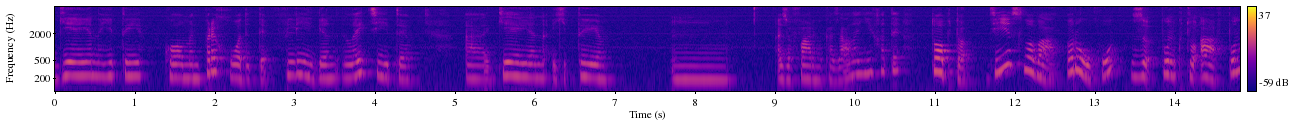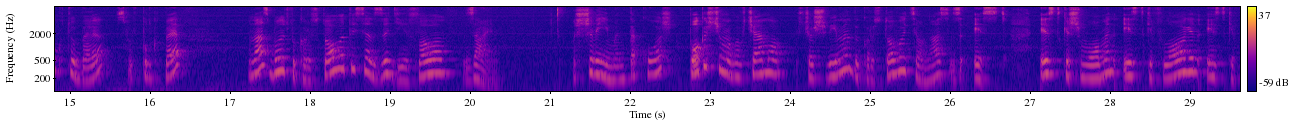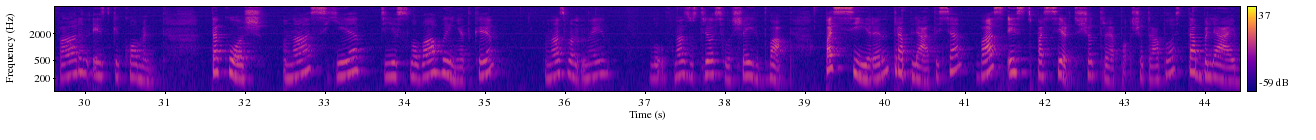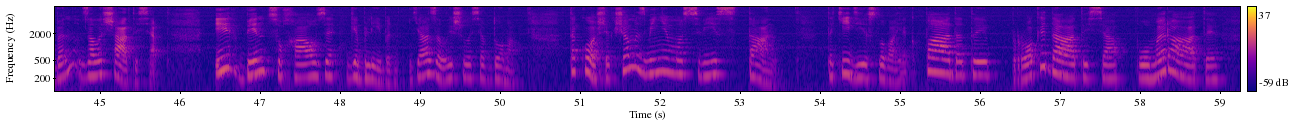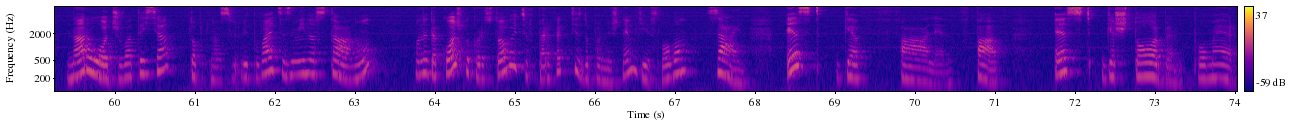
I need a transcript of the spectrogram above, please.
gehen – йти, kommen – приходити, fliegen – летіти, gehen – йти, fahren – казала їхати. Тобто дієслова руху з пункту А в пункту Б, в пункт Б у нас будуть використовуватися з дієсловом sein. Schwimmen також. Поки що ми вивчаємо, що schwimmen використовується у нас з ist. Ist geschwommen, ist geflogen, ist gefahren, ist gekommen. Також у нас є дієслова винятки. У нас вони ну, в нас зустрілося лише їх два. Passieren – траплятися. Was ist passiert? Що, що трапилось? Та bleiben – залишатися. Ich bin zu Hause geblieben. Я залишилася вдома. Також, якщо ми змінюємо свій стан, такі дієслова, як падати, прокидатися, помирати, народжуватися, тобто у нас відбувається зміна стану, вони також використовуються в перфекті з допоміжним дієсловом sein. Ist gefallen, впав. Ist gestorben, помер.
